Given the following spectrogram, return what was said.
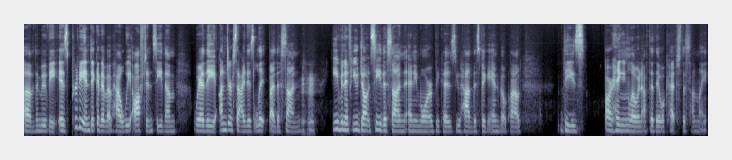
of the movie is pretty indicative of how we often see them, where the underside is lit by the sun. Mhm. Even if you don't see the sun anymore because you have this big anvil cloud, these are hanging low enough that they will catch the sunlight.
